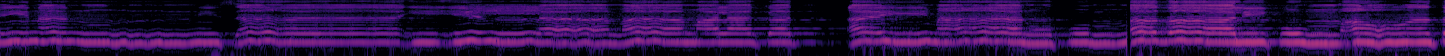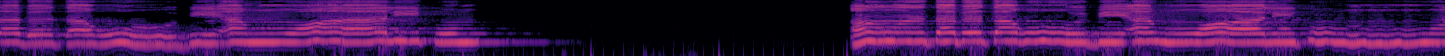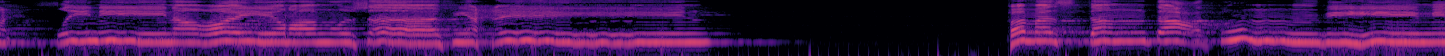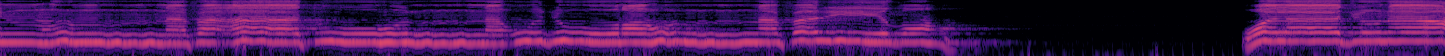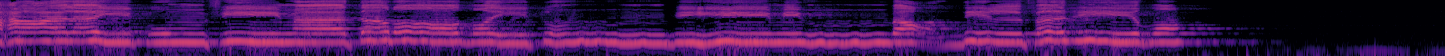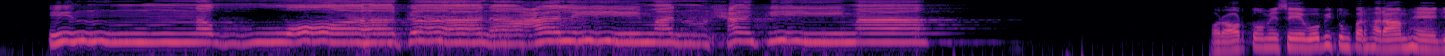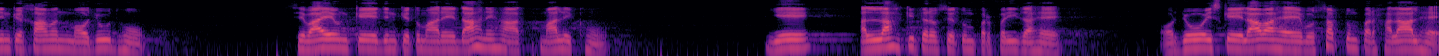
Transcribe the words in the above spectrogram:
من النساء إلا ما ملكت أيمانكم أذلكم أن تبتغوا بأموالكم أن تبتغوا بأموالكم محصنين غير مسافحين. فما استمتعتم به منهن فآتوهن أجورهن فريضة. ولا جناح عليكم فيما تراضيتم به من بعد الفريضة. إن الله كان عليما حكيما. اور عورتوں میں سے وہ بھی تم پر حرام ہیں جن کے خاوند موجود ہوں۔ سوائے ان کے جن کے تمہارے داہنے ہاتھ مالک ہوں۔ یہ اللہ کی طرف سے تم پر فریضہ ہے، اور جو اس کے علاوہ ہے وہ سب تم پر حلال ہے۔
